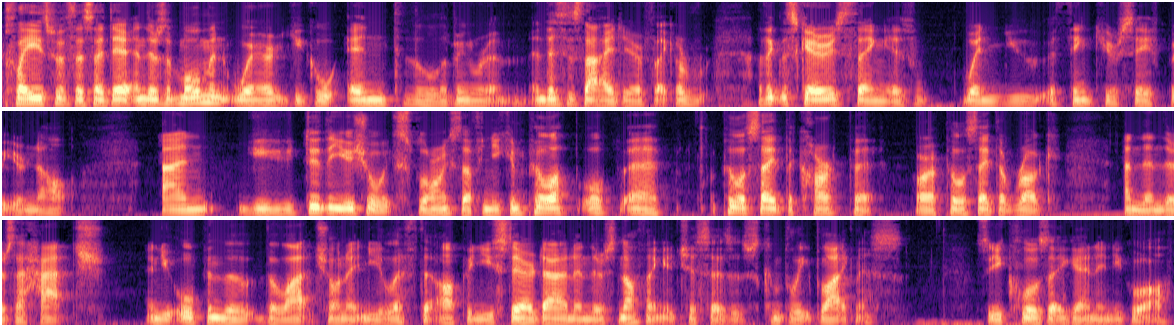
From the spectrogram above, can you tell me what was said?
plays with this idea. And there's a moment where you go into the living room, and this is that idea of like a. I think the scariest thing is when you think you're safe but you're not, and you do the usual exploring stuff, and you can pull up, up uh, pull aside the carpet or pull aside the rug, and then there's a hatch, and you open the the latch on it, and you lift it up, and you stare down, and there's nothing. It just says it's complete blackness. So you close it again and you go off.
